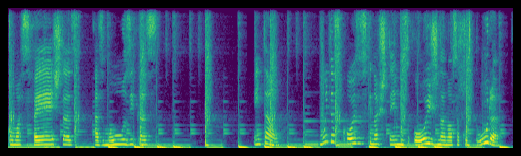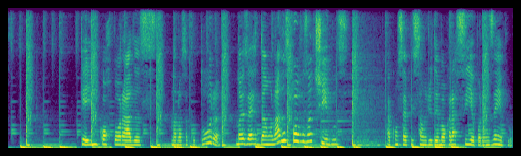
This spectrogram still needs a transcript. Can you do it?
como as festas, as músicas. Então, muitas coisas que nós temos hoje na nossa cultura, que incorporadas na nossa cultura, nós herdamos lá dos povos antigos a concepção de democracia, por exemplo.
